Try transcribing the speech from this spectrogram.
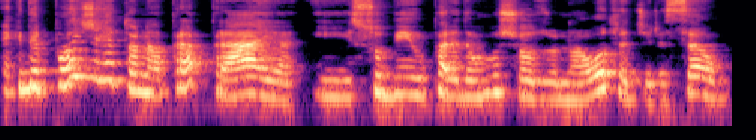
é que depois de retornar para a praia e subir o paredão rochoso na outra direção,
